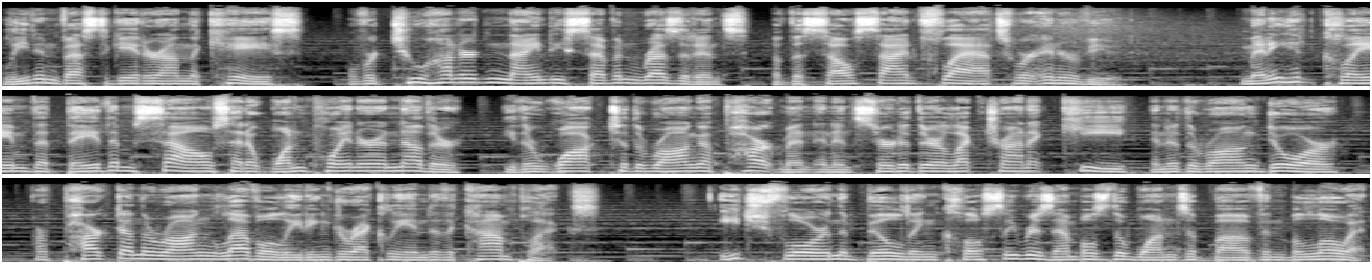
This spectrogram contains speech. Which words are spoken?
lead investigator on the case, over 297 residents of the Southside Flats were interviewed. Many had claimed that they themselves had at one point or another either walked to the wrong apartment and inserted their electronic key into the wrong door or parked on the wrong level leading directly into the complex. Each floor in the building closely resembles the ones above and below it,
